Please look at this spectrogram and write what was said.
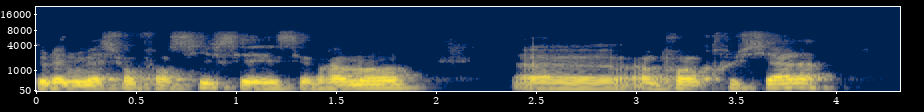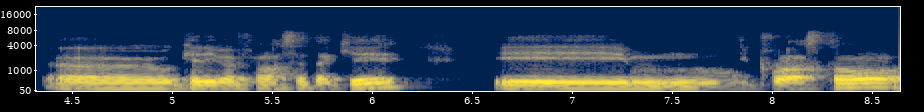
de l'animation offensive, c'est vraiment euh, un point crucial auquel il va falloir s'attaquer. Et, pour l'instant,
